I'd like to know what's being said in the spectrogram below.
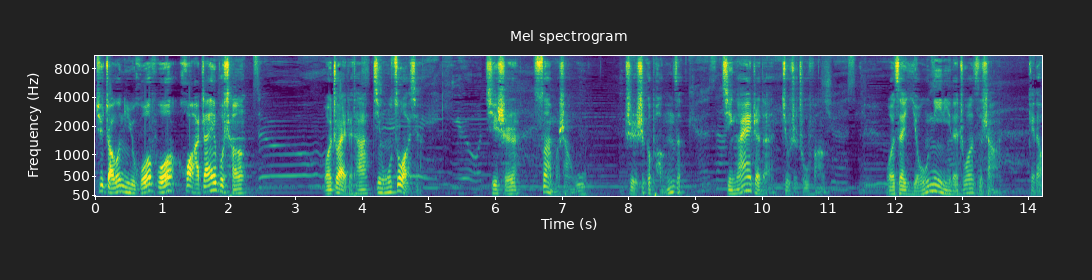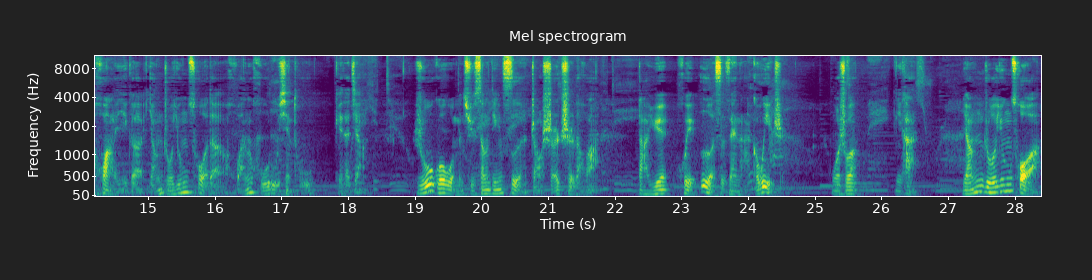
去找个女活佛化斋不成？我拽着他进屋坐下，其实算不上屋，只是个棚子，紧挨着的就是厨房。我在油腻腻的桌子上给他画了一个羊卓雍措的环湖路线图，给他讲，如果我们去桑丁寺找食儿吃的话，大约会饿死在哪个位置。我说，你看，羊卓雍措啊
